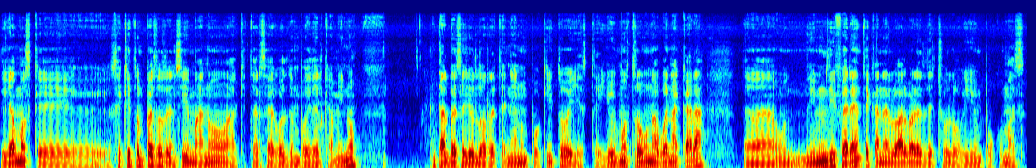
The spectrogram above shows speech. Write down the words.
digamos que se quita un peso de encima no al quitarse a Golden Boy del camino tal vez ellos lo retenían un poquito y este yo mostró una buena cara Uh, un, diferente Canelo Álvarez, de hecho lo vi un poco más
